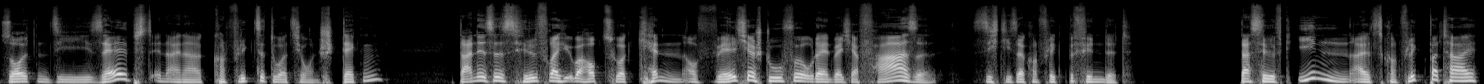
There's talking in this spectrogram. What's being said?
Sollten Sie selbst in einer Konfliktsituation stecken, dann ist es hilfreich überhaupt zu erkennen, auf welcher Stufe oder in welcher Phase sich dieser Konflikt befindet. Das hilft Ihnen als Konfliktpartei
